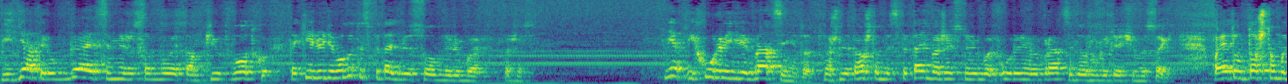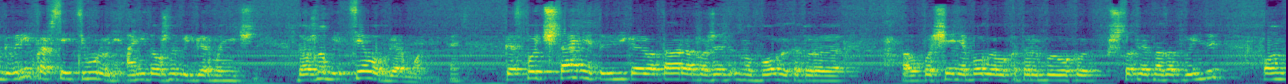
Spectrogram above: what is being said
едят и ругаются между собой, там, пьют водку. Такие люди могут испытать безусловную любовь, пожалуйста? Нет, их уровень вибрации не тот. Потому что для того, чтобы испытать божественную любовь, уровень вибрации должен быть очень высокий. Поэтому то, что мы говорим про все эти уровни, они должны быть гармоничны. Должно быть тело в гармонии. Господь читание это великая аватара божественного ну, Бога, которое, а, воплощение Бога, который был около 600 лет назад в Индии. Он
